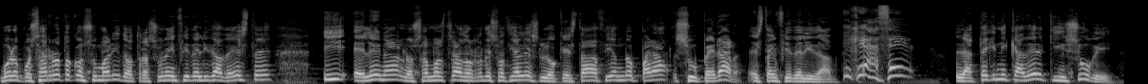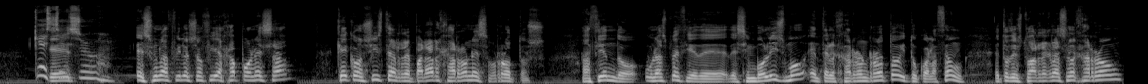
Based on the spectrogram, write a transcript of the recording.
Bueno, pues ha roto con su marido tras una infidelidad de este y Elena nos ha mostrado en redes sociales lo que está haciendo para superar esta infidelidad. ¿Y qué hace? La técnica del kintsugi. ¿Qué es que eso? Es una filosofía japonesa que consiste en reparar jarrones rotos, haciendo una especie de, de simbolismo entre el jarrón roto y tu corazón. Entonces tú arreglas el jarrón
